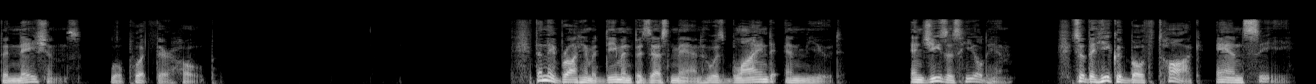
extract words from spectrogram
the nations will put their hope then they brought him a demon possessed man who was blind and mute. And jesus healed him so that he could both talk and see.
